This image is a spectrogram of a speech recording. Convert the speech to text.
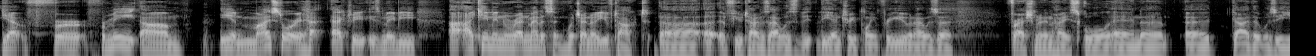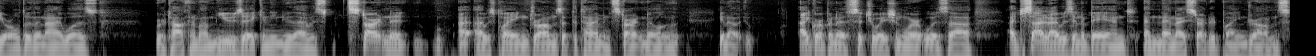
Yeah, for for me, um, Ian, my story actually is maybe I, I came in and Red Medicine, which I know you've talked uh, a, a few times. That was the, the entry point for you, and I was a freshman in high school, and uh, a guy that was a year older than I was. We were talking about music, and he knew that I was starting to. I, I was playing drums at the time and starting to, you know, I grew up in a situation where it was. Uh, I decided I was in a band, and then I started playing drums.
